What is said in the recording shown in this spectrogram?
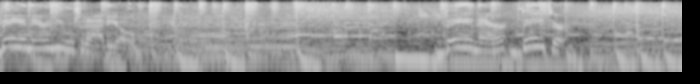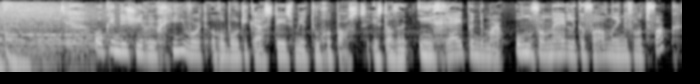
BNR Nieuwsradio. BNR Beter. Ook in de chirurgie wordt robotica steeds meer toegepast. Is dat een ingrijpende, maar onvermijdelijke verandering van het vak?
